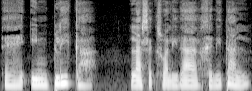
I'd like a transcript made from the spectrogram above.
eh, implica la sexualidad genital,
